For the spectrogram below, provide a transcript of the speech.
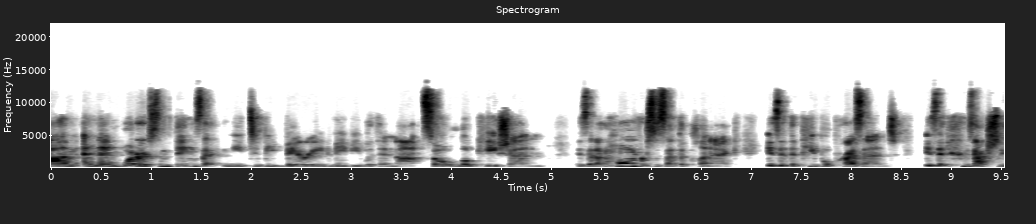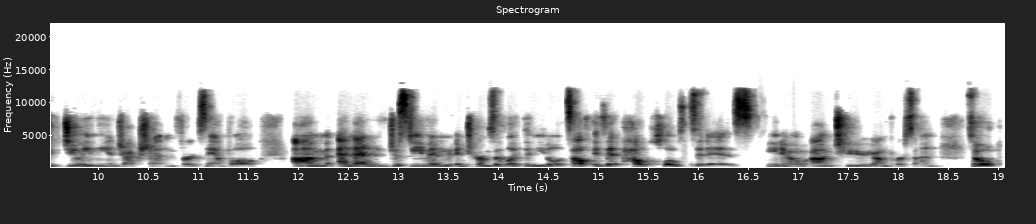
Um, and then what are some things that need to be varied maybe within that? So location, is it at home versus at the clinic? Is it the people present? Is it who's actually doing the injection, for example? Um, and then just even in terms of like the needle itself, is it how close it is, you know, um, to your young person? So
